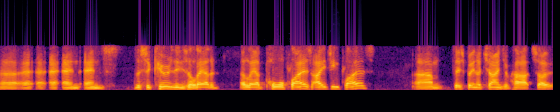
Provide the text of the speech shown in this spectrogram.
uh, and, and the security that he's allowed, allowed poor players, ageing players um, there's been a change of heart. So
